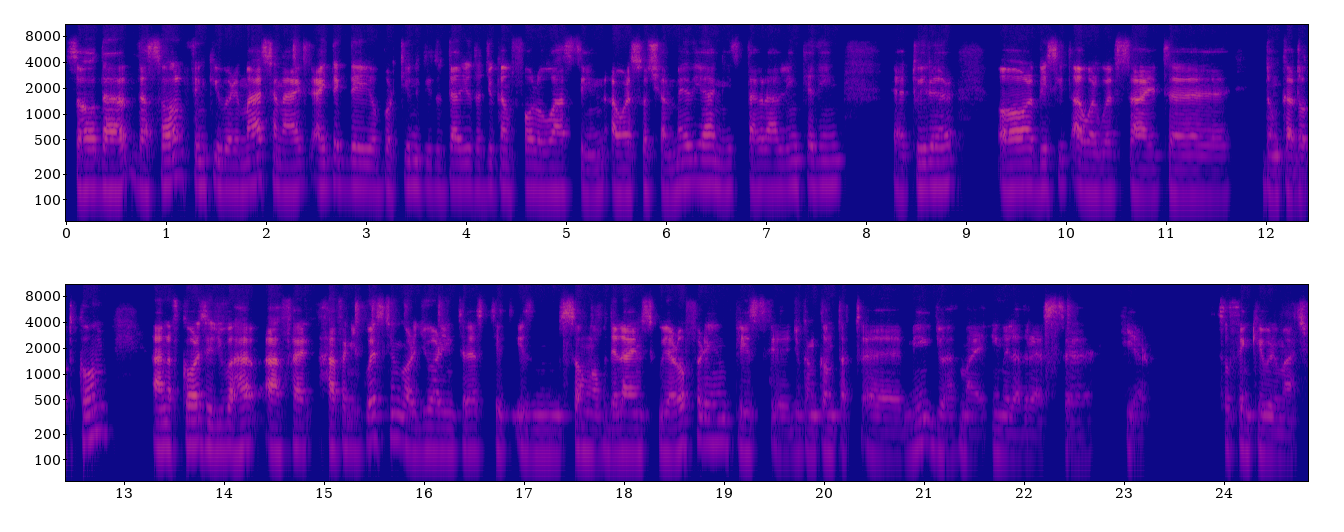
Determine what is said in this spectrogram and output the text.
So that, that's all. Thank you very much. And I, I take the opportunity to tell you that you can follow us in our social media, in Instagram, LinkedIn, uh, Twitter, or visit our website, uh, donca.com. And of course, if you have, have, any question or you are interested in some of the lines we are offering, please, uh, you can contact uh, me. You have my email address uh, here. So thank you very much.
